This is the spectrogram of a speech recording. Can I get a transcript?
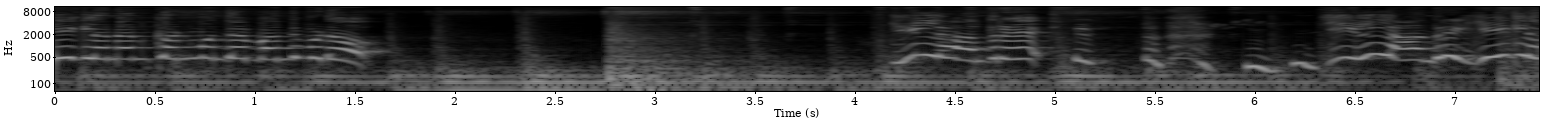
ಈಗ್ಲೇ ನನ್ ಕಣ್ ಮುಂದೆ ಬಂದ್ಬಿಡು. ಇಲ್ಲ ಅಂದ್ರೆ ಇಲ್ಲ ಅಂದ್ರೆ ಈಗ್ಲೇ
